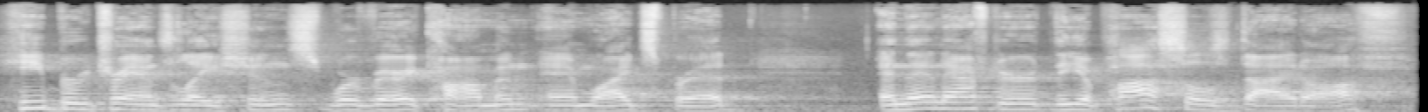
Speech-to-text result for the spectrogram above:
Hebrew translations were very common and widespread. And then after the apostles died off,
